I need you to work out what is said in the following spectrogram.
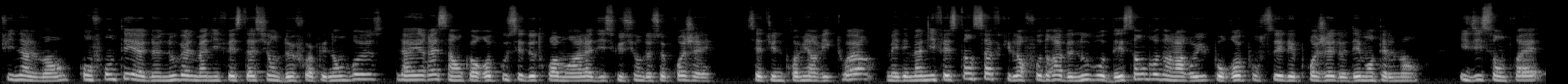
Finalement, confrontée à une nouvelle manifestation deux fois plus nombreuse, l'ARS a encore repoussé de trois mois la discussion de ce projet. C'est une première victoire, mais les manifestants savent qu'il leur faudra de nouveau descendre dans la rue pour repousser les projets de démantèlement. Ils y sont prêts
